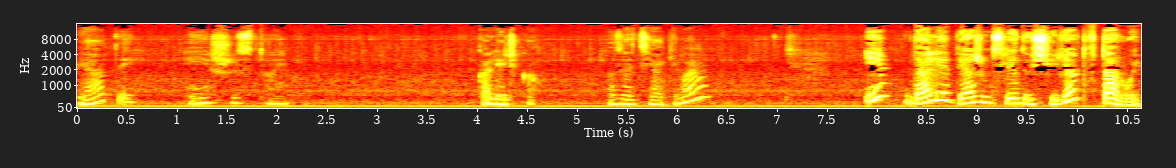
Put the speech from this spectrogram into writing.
пятый и шестой. Колечко затягиваем. И далее вяжем следующий ряд, второй.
